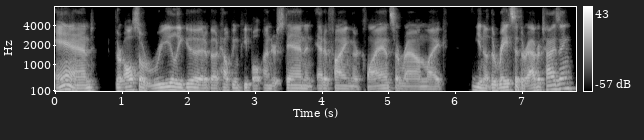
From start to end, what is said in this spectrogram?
And they're also really good about helping people understand and edifying their clients around like you know the rates that they're advertising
